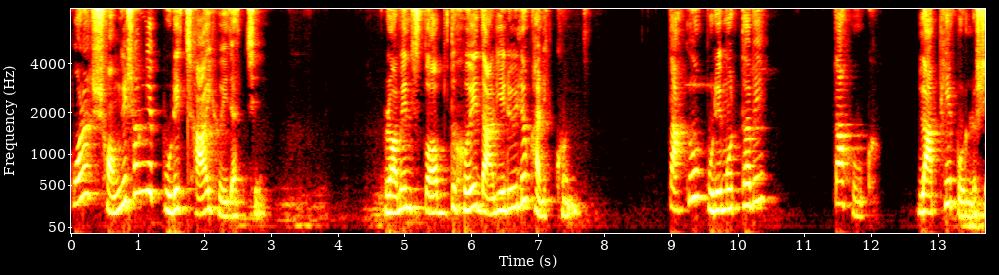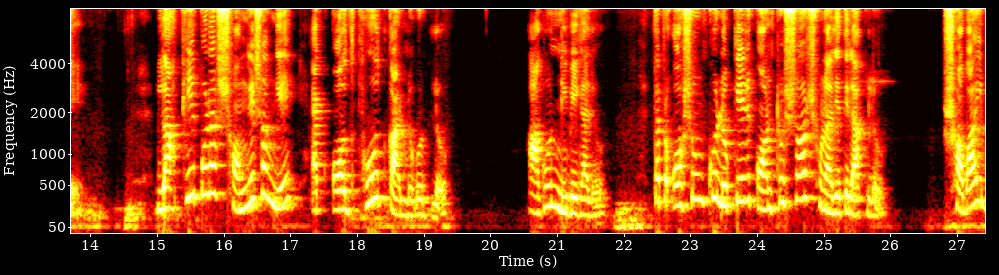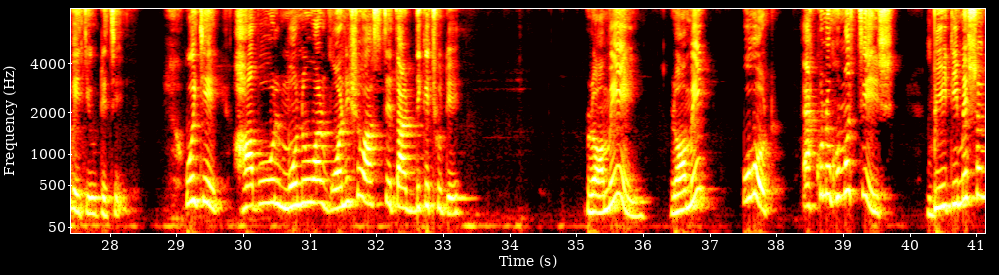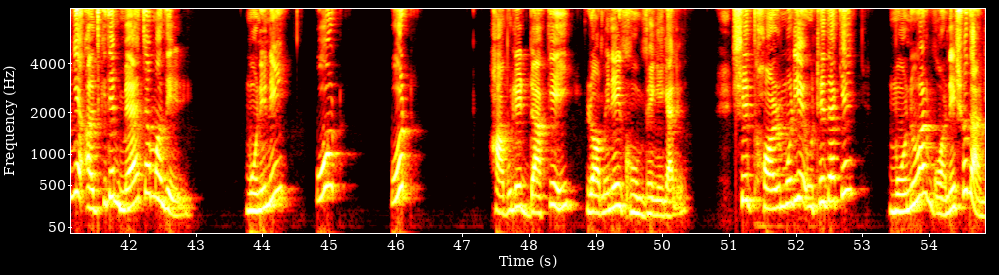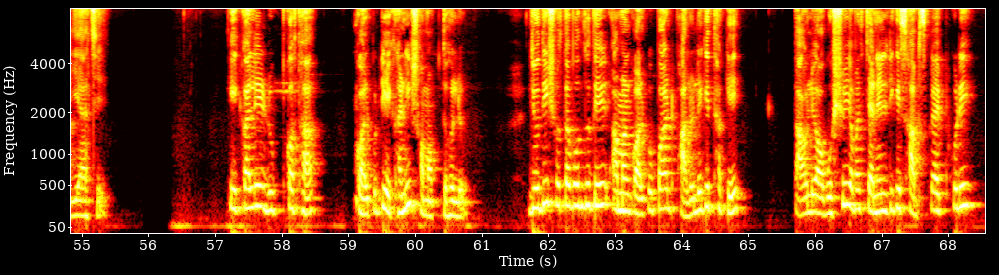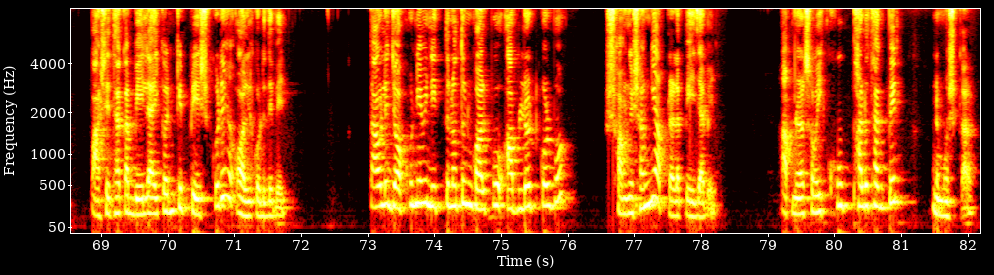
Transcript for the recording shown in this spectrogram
পড়ার সঙ্গে সঙ্গে পুড়ে ছাই হয়ে যাচ্ছে। রমেন স্তব্ধ হয়ে দাঁড়িয়ে রইল খানিক্ষণ তাকেও পুড়ে মরতে হবে। তা হোক, লাফিয়ে পড়ল সে। লাফিয়ে পড়ার সঙ্গে সঙ্গে এক অদ্ভুত কাণ্ড ঘটল। আগুন নিভে গেল। তারপর অসংখ্য লোকের কণ্ঠস্বর শোনা যেতে লাগল। সবাই বেঁচে উঠেছে। ওই যে হাবল, মনো আর গণেশও আসছে তার দিকে ছুটে। রমেন রমেন, ওঠ, এখনও ঘুমোচ্ছিস? বি টিমের সঙ্গে আজকে যে ম্যাচ আমাদের। মনে নেই? ওঠ ওঠ। হাবুলের ডাকেই রমেনের ঘুম ভেঙে গেল। সে ধর্মরিয়ে উঠে দেখে মনু আর গণেশও দাঁড়িয়ে আছে। একালের রূপকথা গল্পটি এখানেই সমাপ্ত হলো। যদি শ্রোতা বন্ধুদের আমার গল্প পাঠ ভালো লেগে থাকে, তাহলে অবশ্যই আমার চ্যানেলটিকে সাবস্ক্রাইব করে পাশে থাকা বেল আইকনকে প্রেস করে অল করে দেবেন। তাহলে যখনই আমি নিত্য নতুন গল্প আপলোড করব, সঙ্গে সঙ্গে আপনারা পেয়ে যাবেন। আপনারা সবাই খুব ভালো থাকবেন। নমস্কার।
